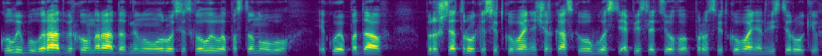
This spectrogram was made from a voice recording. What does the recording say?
коли Рад, Верховна Рада в минулому році схвалила постанову, яку я подав про 60 років святкування Черкаської області, а після цього про святкування 200 років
